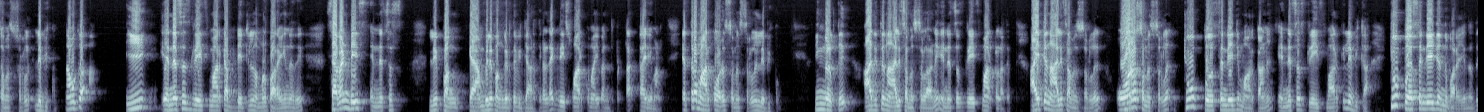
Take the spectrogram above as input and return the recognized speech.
സെമസ്റ്ററിൽ ലഭിക്കും? നമുക്ക് ഈ N S S grace mark അപ്ഡേറ്റിൽ നമ്മൾ പറയുന്നത് seven days N S S ക്യാമ്പിൽ പങ്കെടുത്ത വിദ്യാർത്ഥികളുടെ ഗ്രേസ് മാർക്കുമായി ബന്ധപ്പെട്ട കാര്യമാണ്. എത്ര മാർക്ക് ഓരോ സെമസ്റ്ററിൽ ലഭിക്കും? നിങ്ങൾക്ക് ആദ്യത്തെ നാല് സെമസ്റ്ററിലാണ് N S S grace mark ഉള്ളത്. ആദ്യത്തെ നാല് സെമസ്റ്ററിൽ ഓരോ സെമസ്റ്ററിൽ ടു പെർസെന്റേജ് മാർക്കാണ് N S S grace mark ലഭിക്കുക. ടു പെർസെന്റേജ് എന്ന് പറയുന്നത്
